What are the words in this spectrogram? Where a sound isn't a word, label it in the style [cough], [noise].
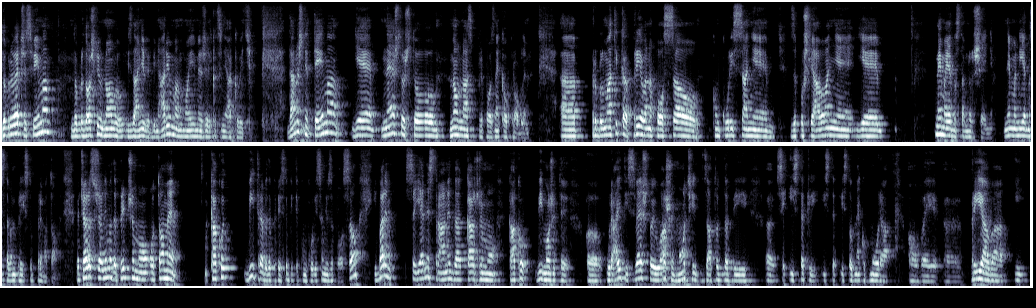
Dobroveče svima, dobrodošli u novo izdanje webinarijuma, moje ime je Željko Crnjaković. Današnja tema je nešto što mnogo nas prepoznaje kao problem. Problematika prijava na posao, konkurisanje, zapošljavanje je nema jednostavno rešenje, nema ni jednostavan pristup prema tome. Večeras želimo da pričamo o tome kako vi treba da pristupite konkurisanju za posao i barem sa jedne strane da kažemo kako vi možete uh, uraditi sve što je u vašoj moći zato da bi uh, se istakli iz, tog nekog mora ovaj, uh, prijava i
